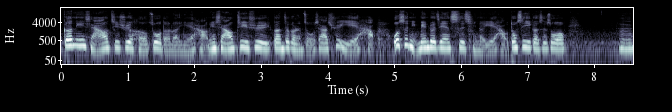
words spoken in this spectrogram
跟你想要继续合作的人也好，你想要继续跟这个人走下去也好，或是你面对这件事情的也好，都是一个是说，嗯，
